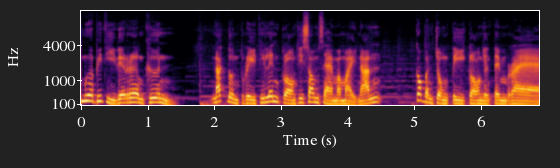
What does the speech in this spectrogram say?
เมื่อพิธีได้เริ่มขึ้น นักดนตรีที่เล่นกลองที่ซ่อมแซมมาใหม่นั้น ก็บรรจงตีกลองอย่างเต็มแรง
